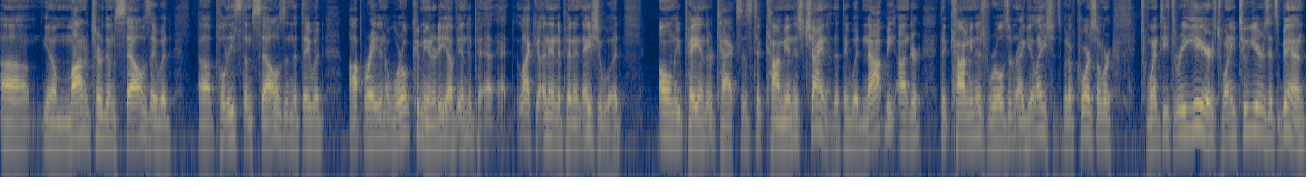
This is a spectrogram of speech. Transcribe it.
uh, you know, monitor themselves, they would uh, police themselves, and that they would operate in a world community of independent, like an independent nation would, only paying their taxes to communist China, that they would not be under the communist rules and regulations. But of course, over 23 years, 22 years it's been,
